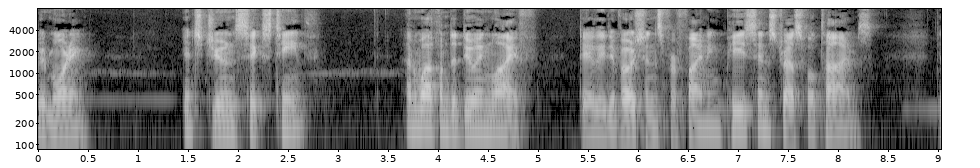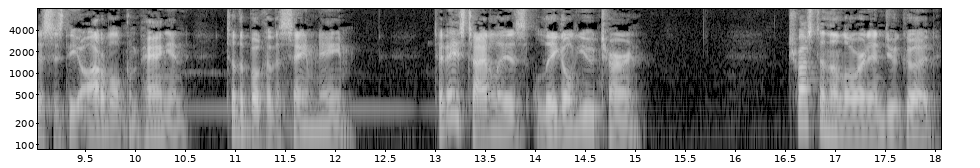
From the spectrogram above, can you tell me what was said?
Good morning. It's June 16th, and welcome to Doing Life, daily devotions for finding peace in stressful times. This is the audible companion to the book of the same name. Today's title is Legal U Turn. Trust in the Lord and do good.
